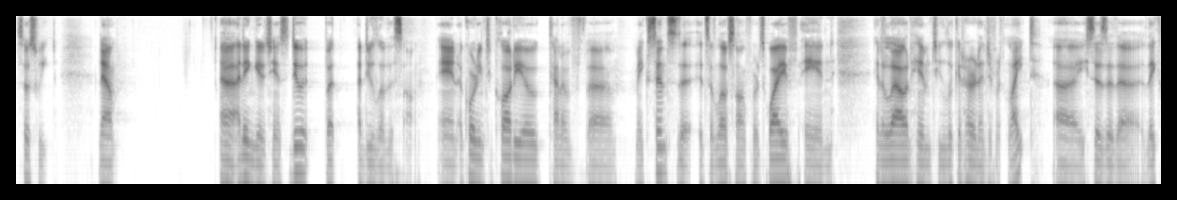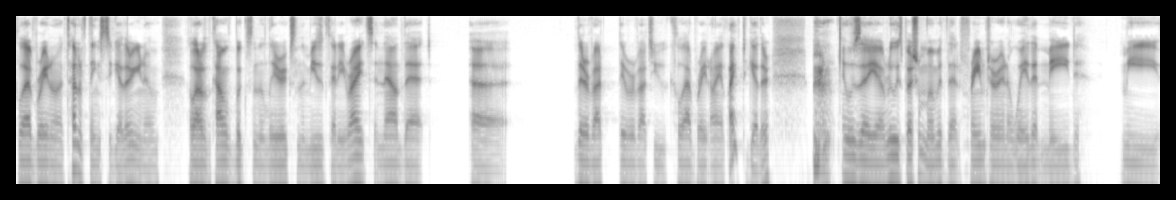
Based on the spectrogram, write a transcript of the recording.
so sweet. Now, uh, I didn't get a chance to do it, but I do love this song. And according to Claudio, kind of uh, makes sense that it's a love song for his wife, and it allowed him to look at her in a different light. Uh, he says that uh, they collaborate on a ton of things together. You know, a lot of the comic books and the lyrics and the music that he writes. And now that uh, they're about they were about to collaborate on a life together, it was a, a, really special moment that framed her in a way that made me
